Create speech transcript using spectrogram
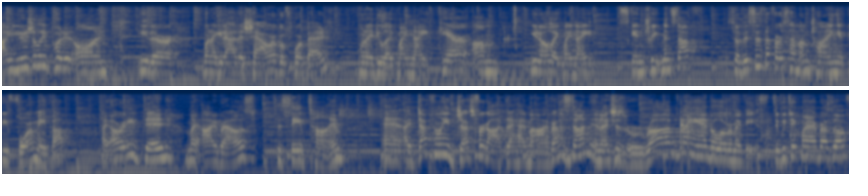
I usually put it on either when I get out of the shower before bed when I do like my night care, um, you know, like my night skin treatment stuff. So this is the first time I'm trying it before makeup. I already did my eyebrows to save time. And I definitely just forgot that I had my eyebrows done and I just rubbed my hand all over my face. Did we take my eyebrows off?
